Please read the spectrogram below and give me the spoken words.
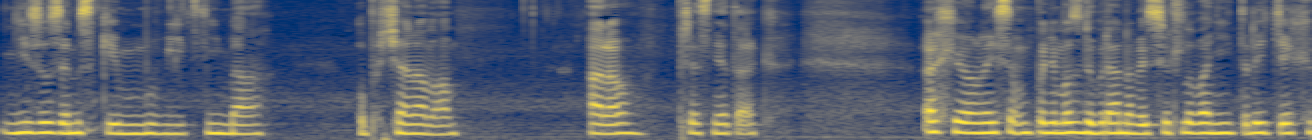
nizozemsky mluvícíma občanama. Ano, přesně tak. Ach jo, nejsem úplně moc dobrá na vysvětlování tady těch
